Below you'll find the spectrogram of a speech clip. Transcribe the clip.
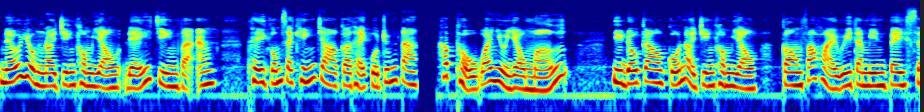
nếu dùng nồi chiên không dầu để chiên và ăn thì cũng sẽ khiến cho cơ thể của chúng ta hấp thụ quá nhiều dầu mỡ. Nhiệt độ cao của nồi chiên không dầu còn phá hoại vitamin B, C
